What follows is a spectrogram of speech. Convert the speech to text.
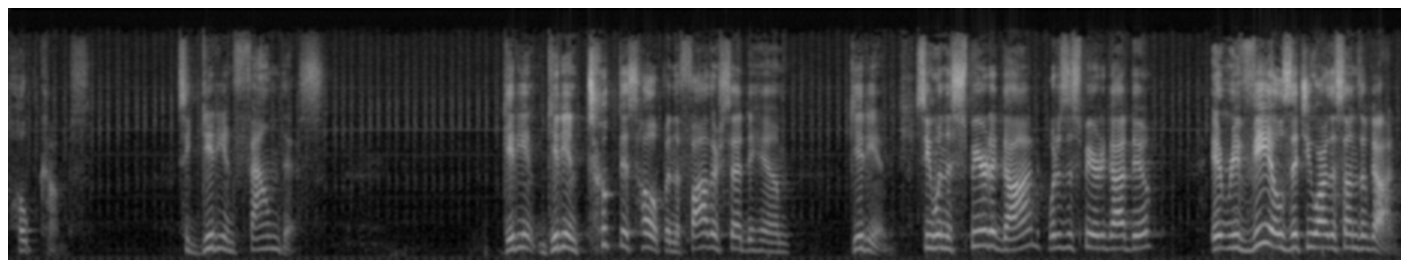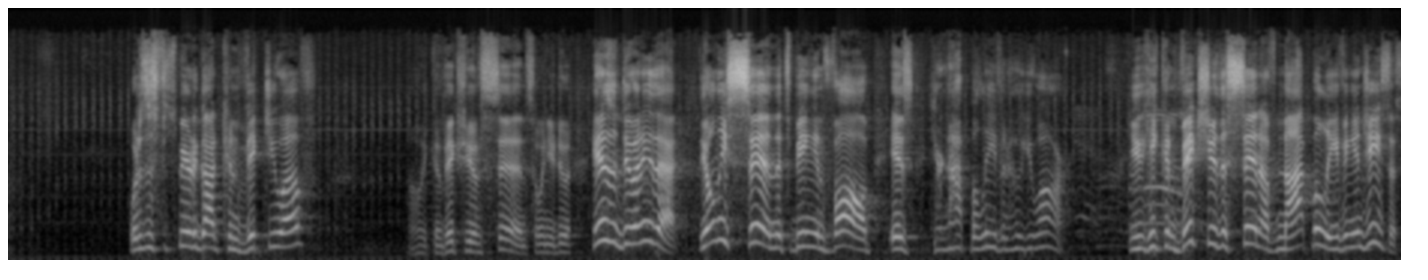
Hope comes. See, Gideon found this. Gideon, Gideon took this hope, and the Father said to him, Gideon. See, when the Spirit of God, what does the Spirit of God do? It reveals that you are the sons of God. What does the Spirit of God convict you of? Oh, he convicts you of sin. So when you do it, he doesn't do any of that. The only sin that's being involved is you're not believing who you are. You, he convicts you the sin of not believing in Jesus.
